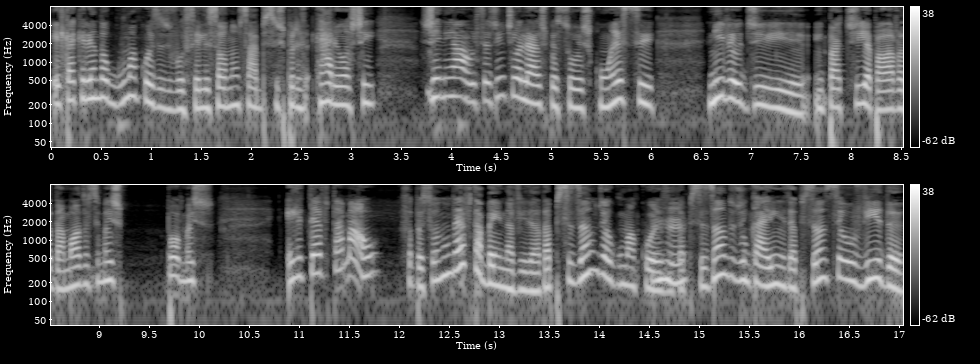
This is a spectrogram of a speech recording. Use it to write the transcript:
ele tá querendo alguma coisa de você, ele só não sabe se expressar. Cara, eu achei genial. E se a gente olhar as pessoas com esse nível de empatia, a palavra da moda, assim, mas, pô, mas ele deve estar mal. Essa pessoa não deve estar bem na vida. Ela tá precisando de alguma coisa, Uhum. tá precisando de um carinho, tá precisando ser ouvida.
